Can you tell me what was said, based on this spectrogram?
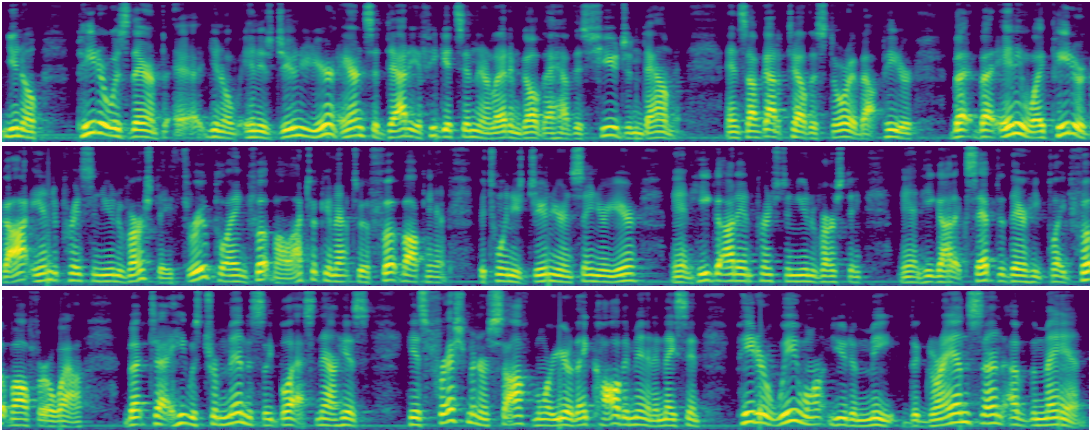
you know, Peter was there, uh, you know, in his junior year, and Aaron said, Daddy, if he gets in there, let him go. They have this huge endowment. And so I've got to tell this story about Peter. But, but anyway, Peter got into Princeton University through playing football. I took him out to a football camp between his junior and senior year, and he got in Princeton University and he got accepted there. He played football for a while, but uh, he was tremendously blessed. Now, his, his freshman or sophomore year, they called him in and they said, Peter, we want you to meet the grandson of the man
